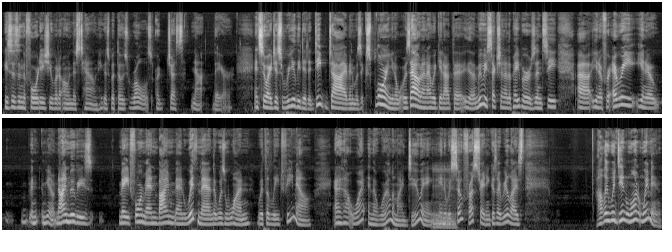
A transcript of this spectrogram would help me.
he says in the 40s you would have owned this town. He goes, but those roles are just not there. And so I just really did a deep dive and was exploring, you know, what was out. And I would get out the, the movie section of the papers and see, uh, you know, for every, you know, you know, nine movies made for men by men with men, there was one with a lead female. And I thought, what in the world am I doing? And it was so frustrating because I realized Hollywood didn't want women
